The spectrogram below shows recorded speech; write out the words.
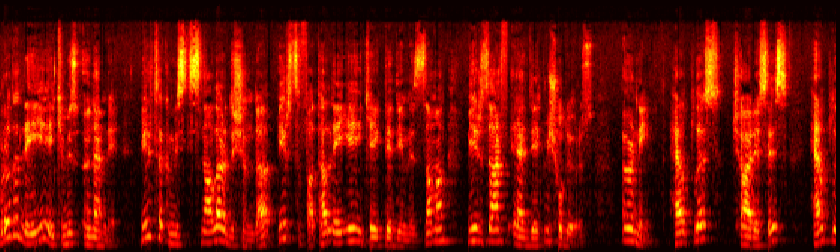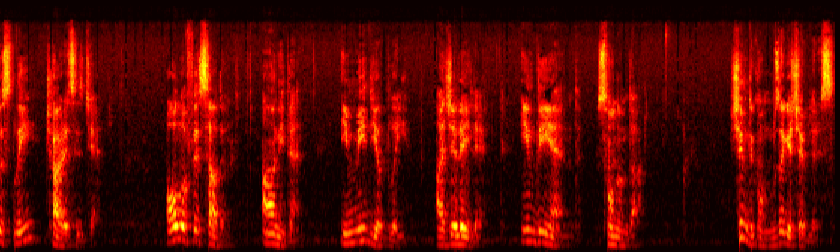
Burada L'ye ekimiz önemli. Bir takım istisnalar dışında bir sıfata L'ye eki eklediğimiz zaman bir zarf elde etmiş oluyoruz. Örneğin helpless, çaresiz, helplessly, çaresizce. All of a sudden, aniden. Immediately, aceleyle. In the end, sonunda. Şimdi konumuza geçebiliriz.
